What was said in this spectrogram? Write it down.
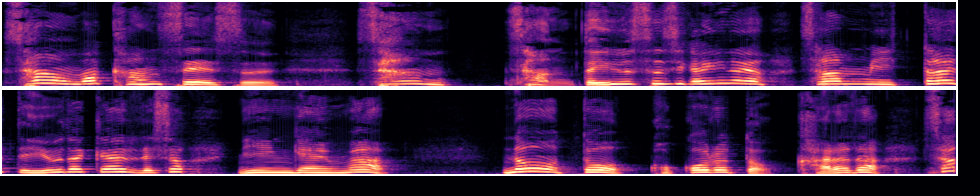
3は完成数。3、3っていう数字がいいのよ。3密体って言うだけあるでしょ人間は脳と心と体、三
